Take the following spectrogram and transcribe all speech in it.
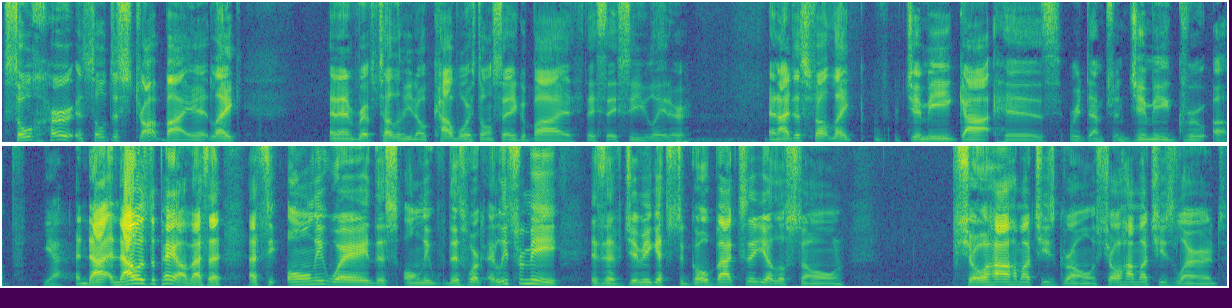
so hurt and so distraught by it. Like, and then Rip's telling him, you know, cowboys don't say goodbye; they say see you later. And I just felt like Jimmy got his redemption. Jimmy grew up. Yeah. And that and that was the payoff. I said that's the only way this only this worked. At least for me, is if Jimmy gets to go back to the Yellowstone, show how, how much he's grown, show how much he's learned,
